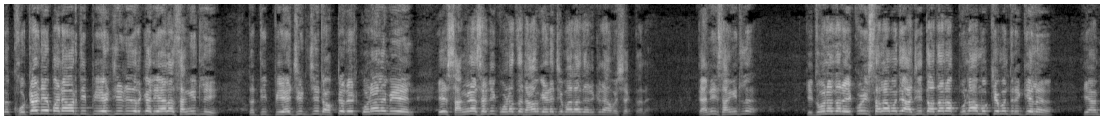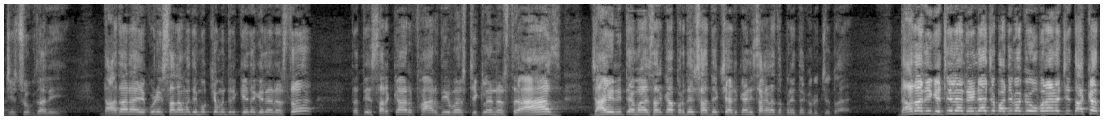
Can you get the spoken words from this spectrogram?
तर खोटडेपणावरती पी एच डी जर का लिहायला सांगितली तर ती पी एच डीची डॉक्टरेट कोणाला मिळेल हे सांगण्यासाठी कोणाचं नाव घेण्याची मला त्या ठिकाणी आवश्यकता नाही. त्यांनी सांगितलं की दोन हजार एकोणीस सालामध्ये अजितदादांना पुन्हा मुख्यमंत्री केलं ही आमची चूक झाली. दादांना एकोणीस सालामध्ये मुख्यमंत्री केलं गेलं नसतं तर ते सरकार फार दिवस टिकलं नसतं. आज जाहीररित्या माझ्यासारखा प्रदेशाध्यक्ष या ठिकाणी सांगण्याचा प्रयत्न करू इच्छितो आहे. दादाने घेतलेल्या निर्णयाच्या पाठीमागे उभं राहण्याची ताकद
